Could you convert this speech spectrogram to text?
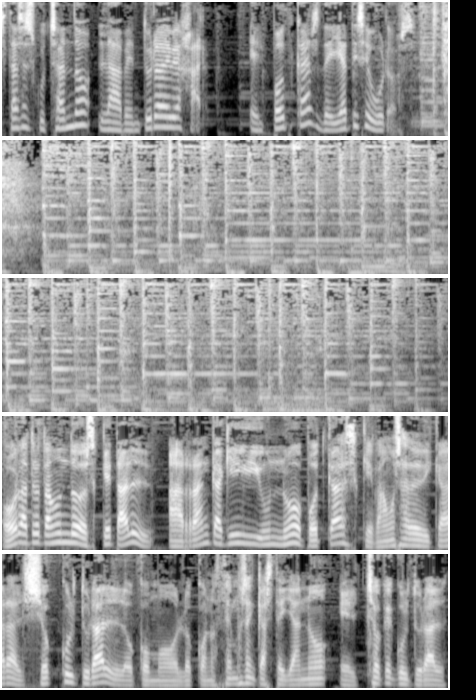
Estás escuchando La aventura de viajar, el podcast de Yati Seguros. Hola Trotamundos, ¿qué tal? Arranca aquí un nuevo podcast que vamos a dedicar al shock cultural o como lo conocemos en castellano, el choque cultural.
